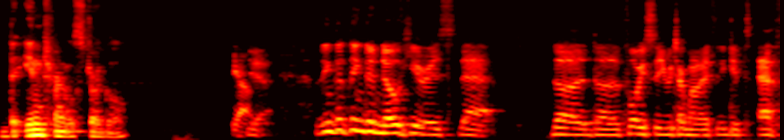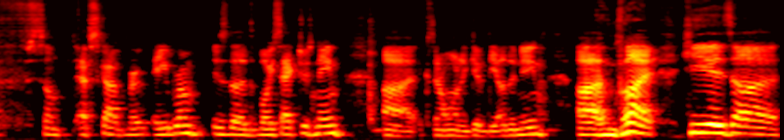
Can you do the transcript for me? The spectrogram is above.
the internal struggle. Yeah. Yeah. I think the thing to note here is that the the voice that you were talking about, I think it's F some F Scott Abram is the, the voice actor's name, because uh, I don't want to give the other name. Uh, but he is uh,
